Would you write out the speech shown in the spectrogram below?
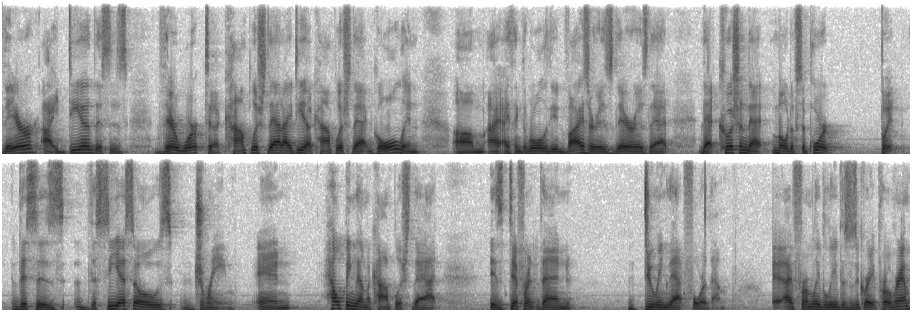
their idea, this is their work to accomplish that idea, accomplish that goal. And um, I, I think the role of the advisor is there is that, that cushion, that mode of support but this is the CSO's dream, and helping them accomplish that is different than doing that for them. I firmly believe this is a great program,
